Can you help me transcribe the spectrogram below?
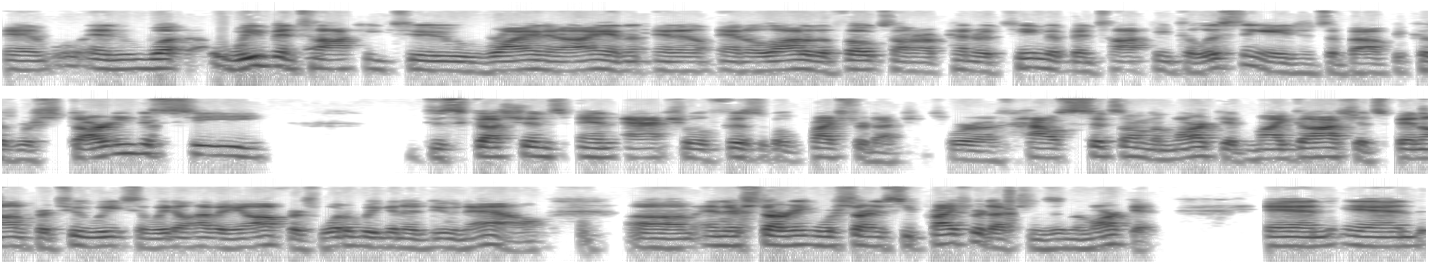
And and what we've been talking to Ryan and I and, and and a lot of the folks on our Penrith team have been talking to listing agents about because we're starting to see discussions and actual physical price reductions where a house sits on the market. My gosh it's been on for two weeks and we don't have any offers. What are we going to do now? Um, and they're starting we're starting to see price reductions in the market. And and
